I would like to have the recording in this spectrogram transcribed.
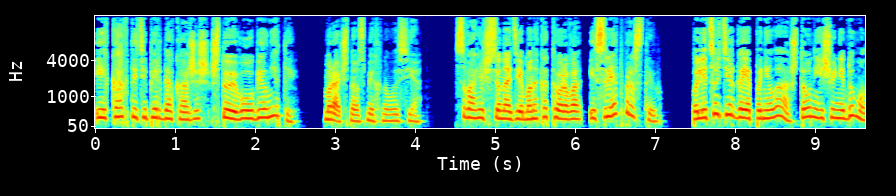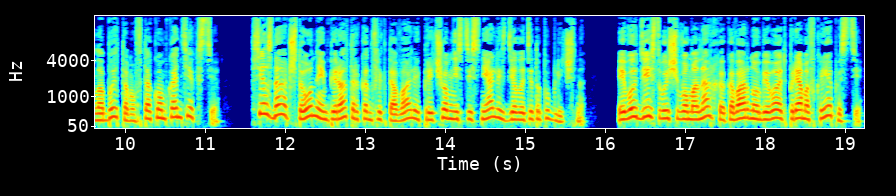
«И как ты теперь докажешь, что его убил не ты?» — мрачно усмехнулась я. «Свалишь все на демона, которого и след простыл?» По лицу Тирга я поняла, что он еще не думал об этом в таком контексте. Все знают, что он и император конфликтовали, причем не стеснялись делать это публично. Его действующего монарха коварно убивают прямо в крепости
